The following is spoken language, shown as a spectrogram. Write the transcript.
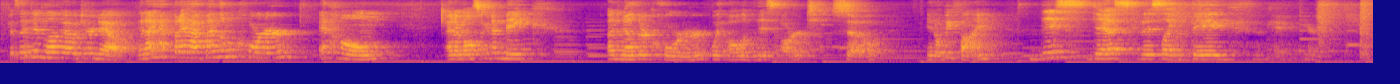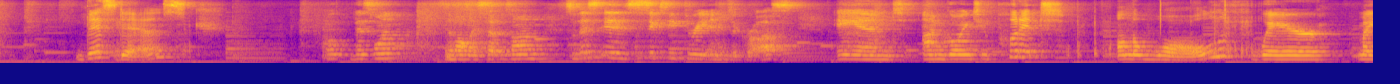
Because i did love how it turned out. And i have but i have my little corner at home and I'm also gonna make another corner with all of this art, so it'll be fine. This desk, this like big, okay, here. This desk, oh, this one that all my stuff is on. So this is 63 inches across, and I'm going to put it on the wall where my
